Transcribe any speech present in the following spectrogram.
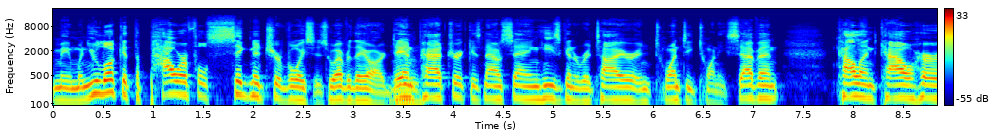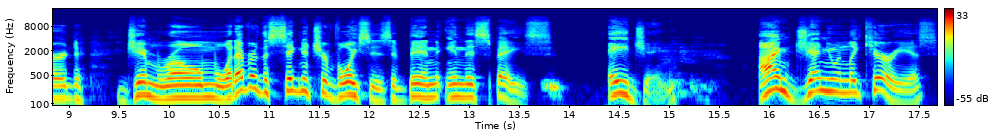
I mean, when you look at the powerful signature voices, whoever they are, Dan mm-hmm. Patrick is now saying he's going to retire in 2027. Colin Cowherd, Jim Rome, whatever the signature voices have been in this space, aging. I'm genuinely curious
